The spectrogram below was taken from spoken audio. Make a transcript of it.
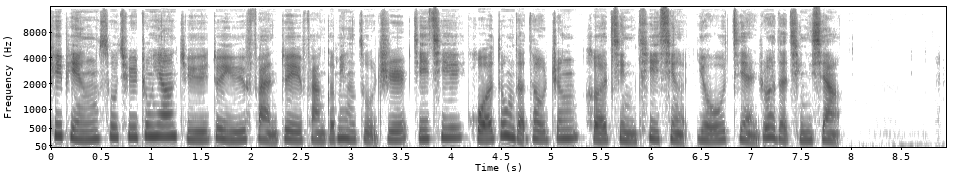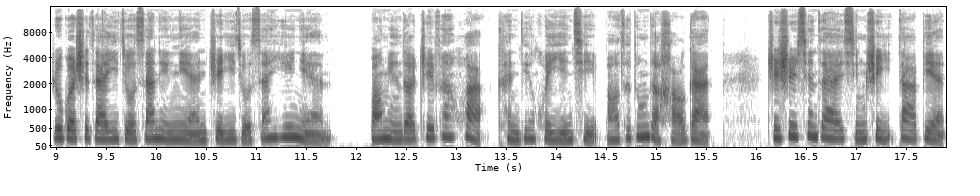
批评苏区中央局对于反对反革命组织及其活动的斗争和警惕性有减弱的倾向。如果是在一九三零年至一九三一年，王明的这番话肯定会引起毛泽东的好感。只是现在形势已大变。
